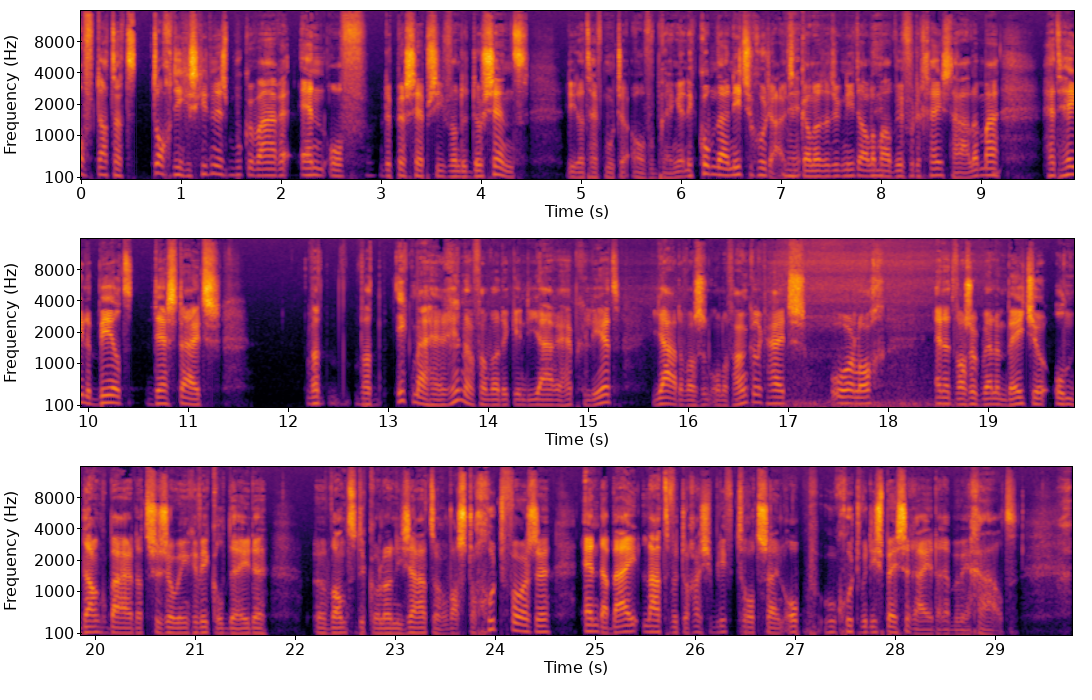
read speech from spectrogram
of dat het toch die geschiedenisboeken waren en of de perceptie van de docent die dat heeft moeten overbrengen. En ik kom daar niet zo goed uit. Ik kan het natuurlijk niet allemaal weer voor de geest halen, maar het hele beeld destijds, wat, wat ik me herinner van wat ik in die jaren heb geleerd, ja, er was een onafhankelijkheidsoorlog en het was ook wel een beetje ondankbaar dat ze zo ingewikkeld deden eh, want de kolonisator was toch goed voor ze. En daarbij laten we toch alsjeblieft trots zijn op hoe goed we die specerijen er hebben weggehaald.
